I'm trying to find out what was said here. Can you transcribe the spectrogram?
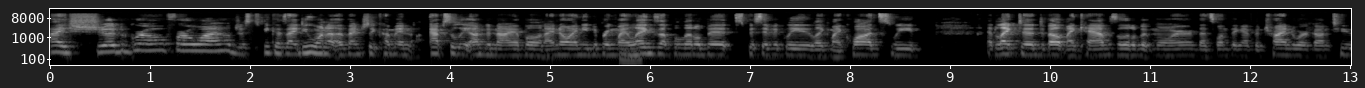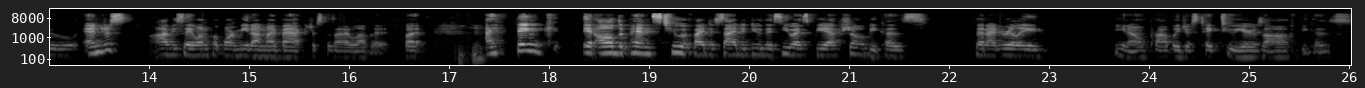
I should grow for a while just because I do want to eventually come in absolutely undeniable. And I know I need to bring my mm-hmm. legs up a little bit, specifically like my quad sweep. I'd like to develop my calves a little bit more. That's one thing I've been trying to work on too. And just obviously I want to put more meat on my back just because I love it. But mm-hmm. I think it all depends too if I decide to do this USBF show because then I'd really, you know, probably just take two years off because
